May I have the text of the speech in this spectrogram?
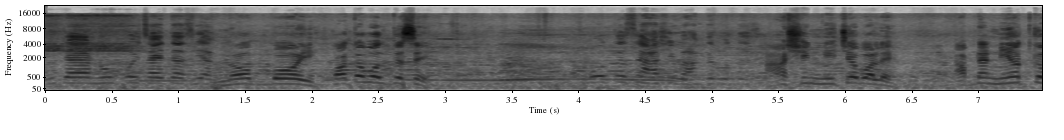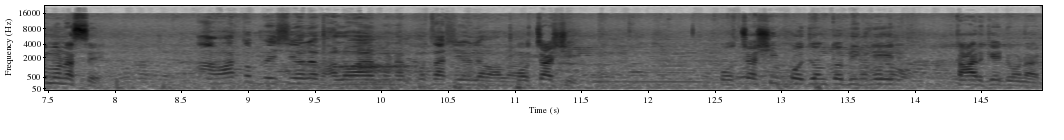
দুটা নব্বই চাইতেছি নব্বই কত বলতেছে? বলতেছে আশি ভাঙতে বলতেছে। আশির নিচে বলে। আপনার নিয়ত কেমন আছে? আমার তো বেশি হলে ভালো হয় মানে পঁচাশি হলে ভালো হয়। পঁচাশি। পঁচাশি পর্যন্ত বিক্রির টার্গেট ওনার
